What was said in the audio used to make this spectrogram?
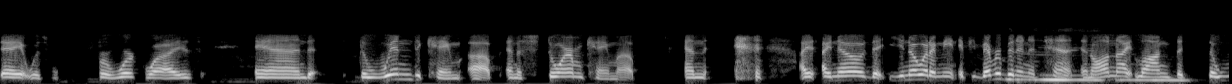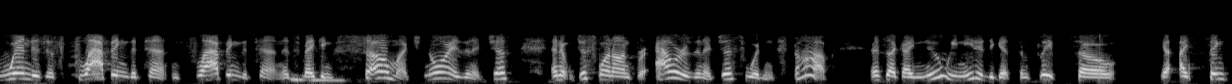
day. It was for work wise, and the wind came up and a storm came up, and I, I know that you know what I mean. If you've ever been in a tent and all night long the the wind is just flapping the tent and flapping the tent, and it's making mm-hmm. so much noise, and it just and it just went on for hours, and it just wouldn't stop. And it's like I knew we needed to get some sleep, so yeah, I think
